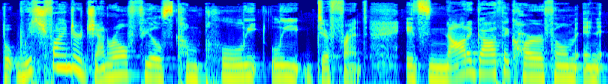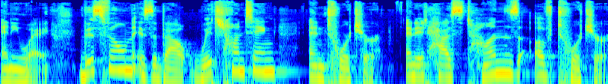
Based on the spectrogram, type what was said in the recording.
But Witchfinder General feels completely different. It's not a gothic horror film in any way. This film is about witch hunting and torture, and it has tons of torture.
